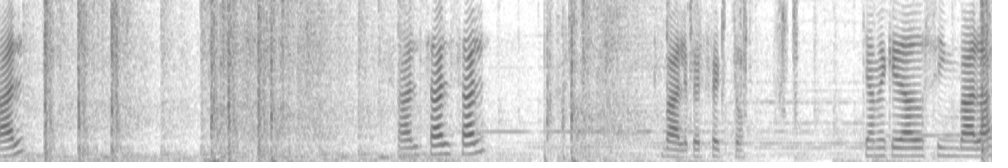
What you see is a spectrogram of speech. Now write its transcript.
Sal. Sal, sal, sal. Vale, perfecto. Ya me he quedado sin balas.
